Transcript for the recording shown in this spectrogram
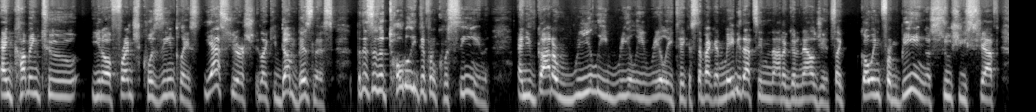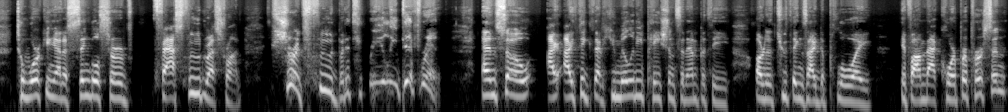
and coming to you know a French cuisine place. Yes, you're like you've done business, but this is a totally different cuisine, and you've got to really, really, really take a step back. And maybe that's even not a good analogy. It's like going from being a sushi chef to working at a single serve fast food restaurant. Sure, it's food, but it's really different. And so I, I think that humility, patience, and empathy are the two things I deploy if I'm that corporate person.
